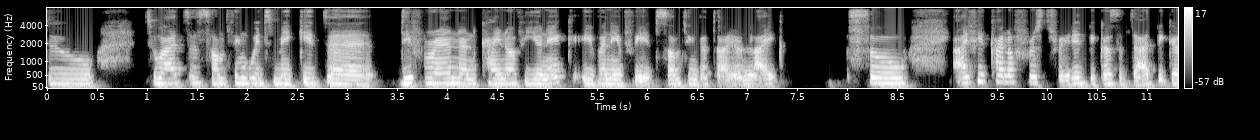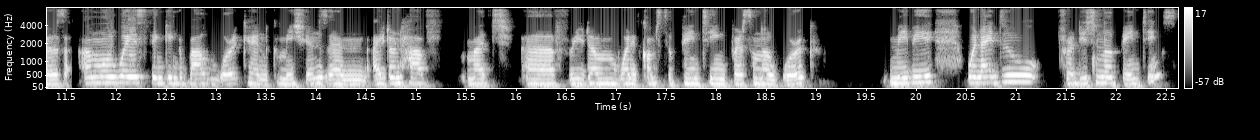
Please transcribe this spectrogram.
to to add something which make it uh, different and kind of unique, even if it's something that I don't like. So I feel kind of frustrated because of that, because I'm always thinking about work and commissions, and I don't have much uh, freedom when it comes to painting personal work. Maybe when I do traditional paintings,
